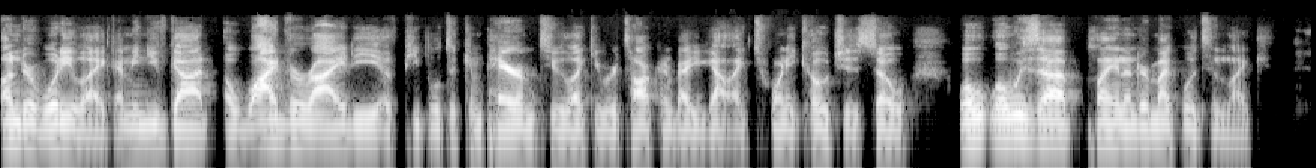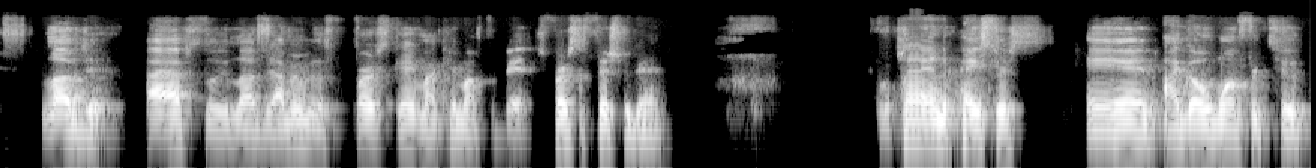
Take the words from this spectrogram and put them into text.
under Woody like? I mean, you've got a wide variety of people to compare him to, like you were talking about. You got like 20 coaches. So what, what was uh, playing under Mike Woodson like? Loved it. I absolutely loved it. I remember the first game I came off the bench, first official game. We're playing the Pacers, and I go one for two.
